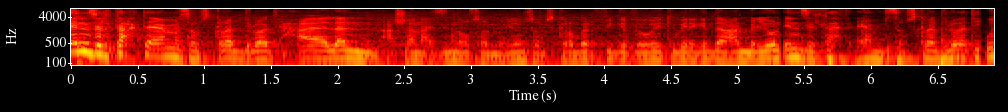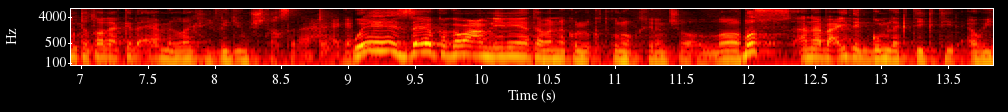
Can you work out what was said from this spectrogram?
انزل تحت اعمل subscribe دلوقتي حالا عشان عايزين نوصل مليون subscriber في giveaway كبيرة جدا على المليون. انزل تحت اعمل subscribe دلوقتي. وانت طالع كده اعمل like للفيديو مش هتخسر أي حاجة. وازيكم يا جماعة؟ عاملين إيه؟ اتمنى كلكم تكونوا بخير إن شاء الله. بص أنا بعيد الجملة كتير كتير قوي.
